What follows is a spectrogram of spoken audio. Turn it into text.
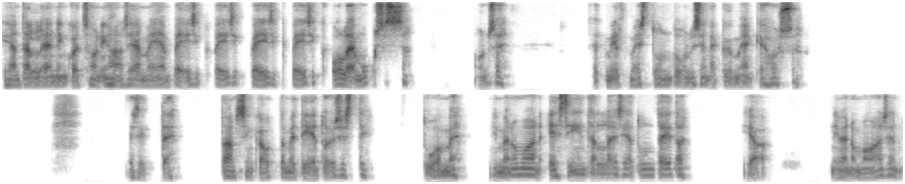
ihan tälleen, niin kuin, että se on ihan siellä meidän basic, basic, basic, basic olemuksessa on se, että miltä meistä tuntuu, niin se näkyy meidän kehossa. Ja sitten tanssin kautta me tietoisesti tuomme nimenomaan esiin tällaisia tunteita ja nimenomaan sen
